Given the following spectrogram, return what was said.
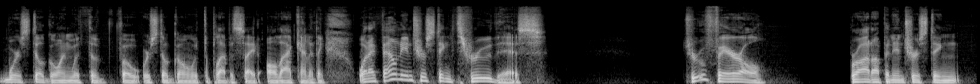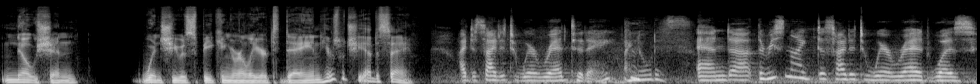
we're still going with the vote, we're still going with the plebiscite, all that kind of thing. What I found interesting through this, Druh Farrell brought up an interesting notion when she was speaking earlier today, and here's what she had to say. I decided to wear red today. I notice. And uh, the reason I decided to wear red was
